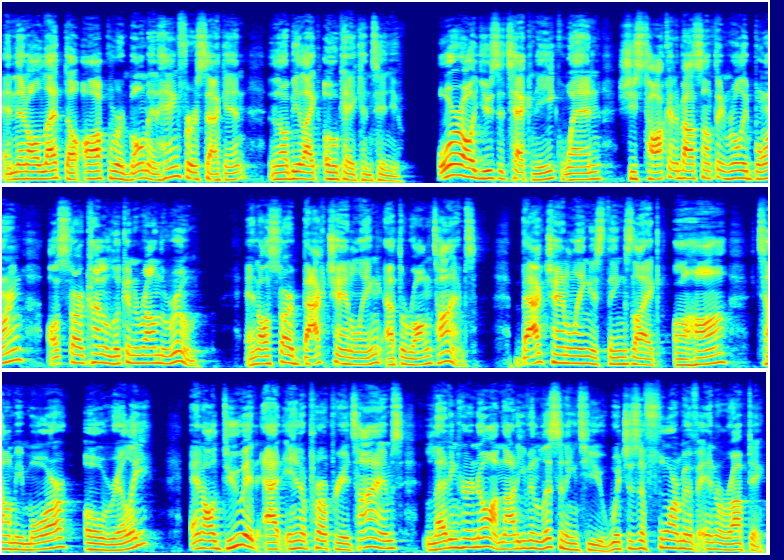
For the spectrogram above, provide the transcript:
And then I'll let the awkward moment hang for a second and I'll be like, okay, continue. Or I'll use a technique when she's talking about something really boring. I'll start kind of looking around the room and I'll start back channeling at the wrong times. Back channeling is things like, uh huh, tell me more. Oh, really? And I'll do it at inappropriate times, letting her know I'm not even listening to you, which is a form of interrupting.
